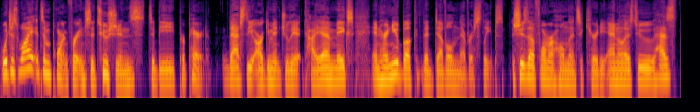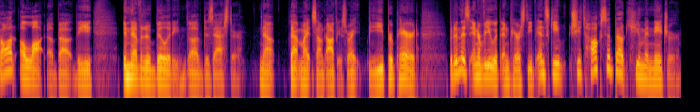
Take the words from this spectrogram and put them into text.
which is why it's important for institutions to be prepared. That's the argument Juliette Kayyem makes in her new book, The Devil Never Sleeps. She's a former Homeland Security analyst who has thought a lot about the inevitability of disaster. Now, that might sound obvious, right? Be prepared. But in this interview with NPR Steve Inskeep, she talks about human nature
